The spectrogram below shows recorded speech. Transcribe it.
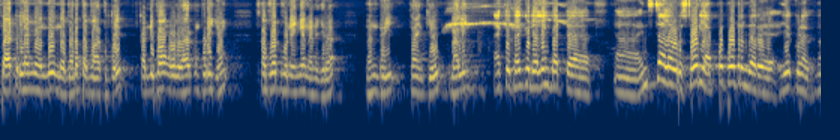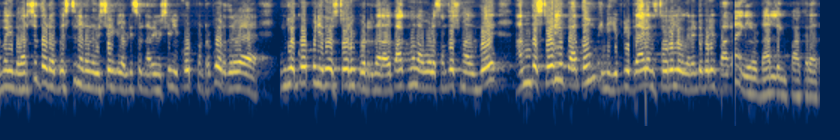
தியேட்டர்லயுமே வந்து இந்த படத்தை பார்த்துட்டு கண்டிப்பா உங்களுக்கு எல்லாருக்கும் பிடிக்கும். சப்போர்ட் பண்ணீங்கன்னு நினைக்கிறேன். நன்றி தேங்க்யூ நலிங் thank you thank you telling but இன்ஸ்டால ஒரு ஸ்டோரி அப்போ போட்டிருந்தாரு இயக்குனர். இந்த மாதிரி இந்த வருஷத்தோட பெஸ்ட் நடந்த விஷயங்கள் அப்படின்னு சொல்லி நிறைய விஷயங்கள் கோட் பண்றப்போ ஒரு தடவை உங்களை கோட் பண்ணி ஏதோ ஒரு ஸ்டோரி போட்டிருந்தாரு. அதை பார்க்கும்போது அவ்வளோ சந்தோஷமா இருந்து அந்த ஸ்டோரியை பார்த்தோம் இன்னைக்கு இப்படி டிராகன் ஸ்டோரியில் உங்க ரெண்டு பேரையும் பார்க்கலாம் எங்களோட டார்லிங் பாக்குறாரு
